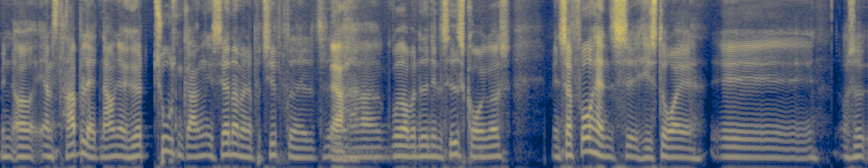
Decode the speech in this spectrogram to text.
men og Ernst Happel er et navn, jeg har hørt tusind gange, især når man er på tipsbladet, ja. har gået op og ned i en tidskår, ikke også? Men så få hans øh, historie, øh, og så,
